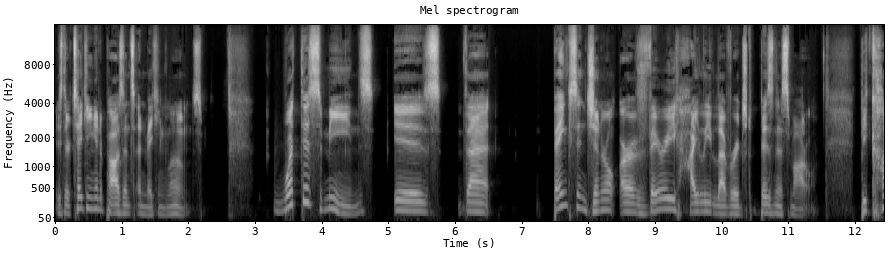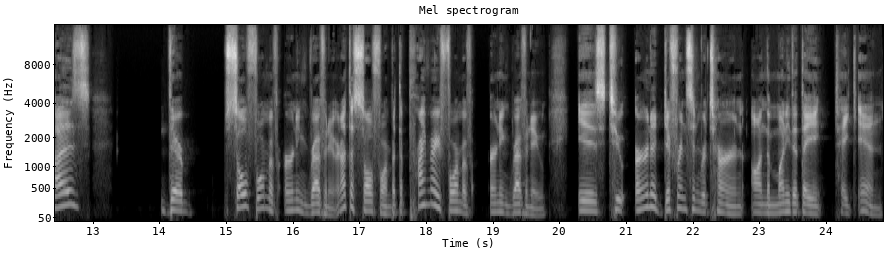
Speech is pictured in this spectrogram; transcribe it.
is they're taking in deposits and making loans. What this means is that banks in general are a very highly leveraged business model because their sole form of earning revenue, or not the sole form, but the primary form of earning revenue is to earn a difference in return on the money that they take in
